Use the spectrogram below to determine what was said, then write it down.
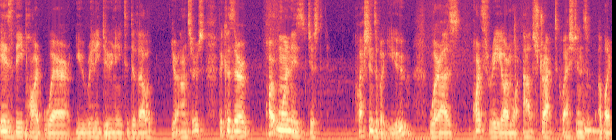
is the part where you really do need to develop your answers because they're part 1 is just questions about you whereas part 3 are more abstract questions Mm. about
